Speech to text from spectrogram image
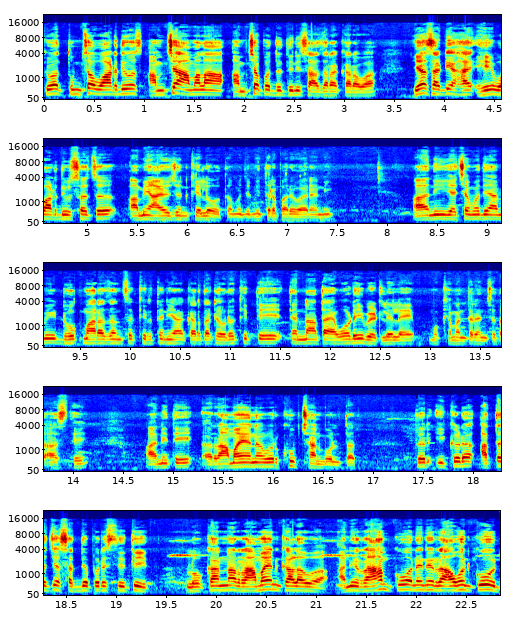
किंवा तुमचा वाढदिवस आमच्या आम्हाला आमच्या पद्धतीने साजरा करावा यासाठी हा हे वाढदिवसाचं आम्ही आयोजन केलं होतं म्हणजे मित्रपरिवारांनी. आणि याच्यामध्ये आम्ही ढोक महाराजांचं कीर्तन याकरता ठेवलं की ते त्यांना आता अवॉर्डही भेटलेलं आहे मुख्यमंत्र्यांच्या हस्ते. आणि ते रामायणावर खूप छान बोलतात. तर इकडं आताच्या सद्य परिस्थितीत लोकांना रामायण कळावं आणि राम कोण आणि रावण कोण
